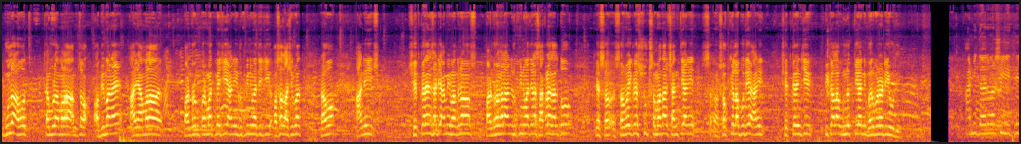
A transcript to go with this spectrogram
मुलं आहोत. त्यामुळं आम्हाला आमचा अभिमान आहे आणि आम्हाला पांडुरंग परमात्म्याची आणि रुक्मिणी मातेची असाच आशीर्वाद राहो. आणि शेतकऱ्यांसाठी आम्ही मागणं पांडुरंगाला आणि रुक्मिणी मातेला साकडं घालतो. ते स सर्व इकडे सुख समाधान शांती आणि स- सौख्य लाभू दे आणि शेतकऱ्यांची पिकाला उन्नती आणि भरभराटी येऊ दे. आम्ही दरवर्षी इथे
